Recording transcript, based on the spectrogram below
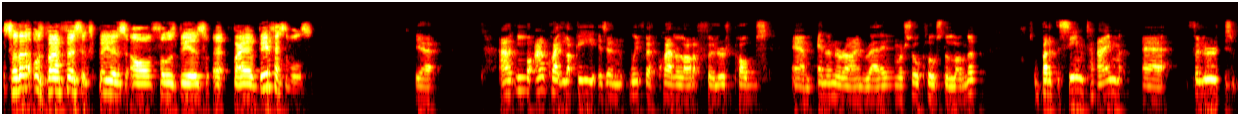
So that was my first experience of Fuller's beers uh, via beer festivals. Yeah. And you know, I'm quite lucky, is in we've got quite a lot of Fuller's pubs um, in and around Reading. We're so close to London, but at the same time, uh, Fuller's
